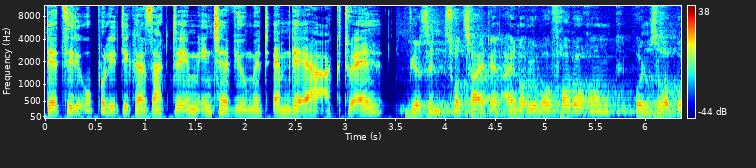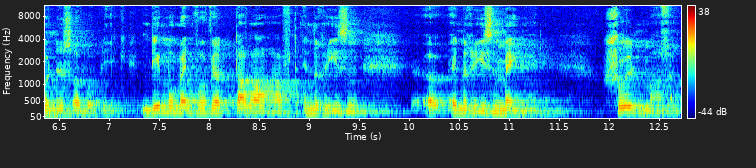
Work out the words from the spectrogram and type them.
Der CDU-Politiker sagte im Interview mit MDR aktuell, Wir sind zurzeit in einer Überforderung unserer Bundesrepublik. In dem Moment, wo wir dauerhaft in, Riesen, äh, in Riesenmengen Schulden machen,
